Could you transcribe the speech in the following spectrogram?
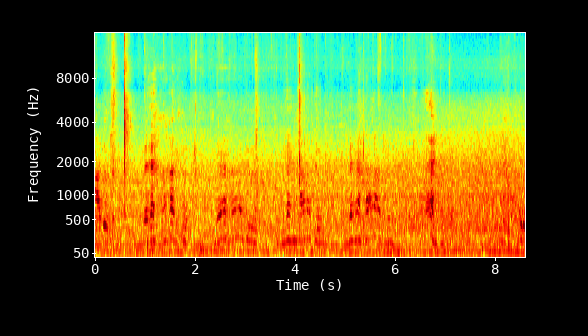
가득. 네. Do. There do.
